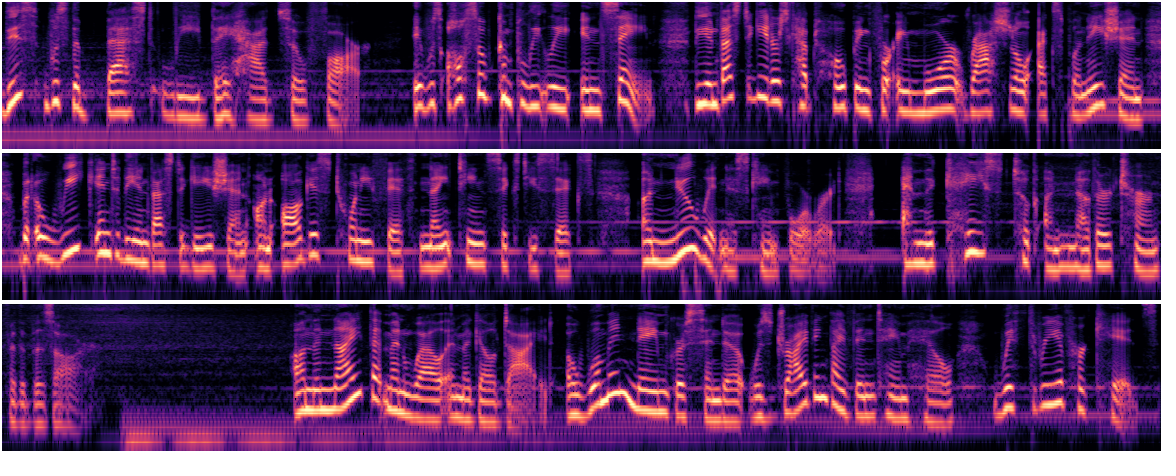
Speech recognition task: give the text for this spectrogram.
This was the best lead they had so far. It was also completely insane. The investigators kept hoping for a more rational explanation, but a week into the investigation, on August 25th, 1966, a new witness came forward, and the case took another turn for the bizarre. On the night that Manuel and Miguel died, a woman named Gracinda was driving by Vintém Hill with three of her kids.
